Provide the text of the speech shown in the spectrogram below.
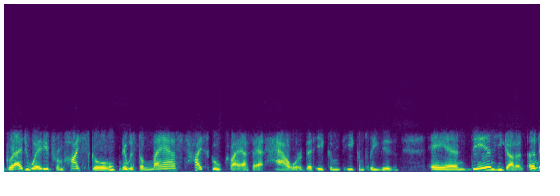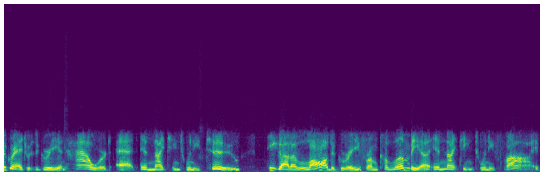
graduated from high school. It was the last high school class at Howard that he com- he completed and then he got an undergraduate degree in Howard at in 1922. He got a law degree from Columbia in 1925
